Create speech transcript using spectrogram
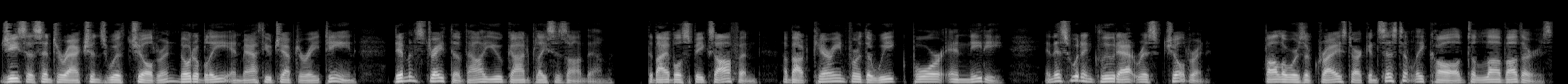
Jesus' interactions with children, notably in Matthew chapter 18, demonstrate the value God places on them. The Bible speaks often about caring for the weak, poor, and needy, and this would include at-risk children. Followers of Christ are consistently called to love others.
